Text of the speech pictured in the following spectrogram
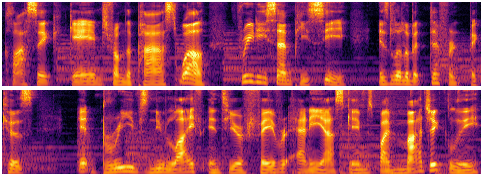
classic games from the past. Well, 3dSen PC is a little bit different because it breathes new life into your favorite NES games by magically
